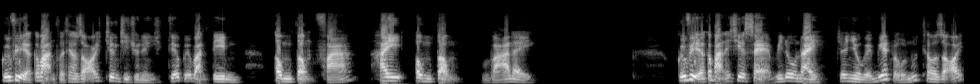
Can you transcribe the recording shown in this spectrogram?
Quý vị và các bạn vừa theo dõi chương trình truyền hình trực tiếp với bản tin Ông Tổng phá hay ông Tổng vá đây. Quý vị và các bạn hãy chia sẻ video này cho nhiều người biết và bấm nút theo dõi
